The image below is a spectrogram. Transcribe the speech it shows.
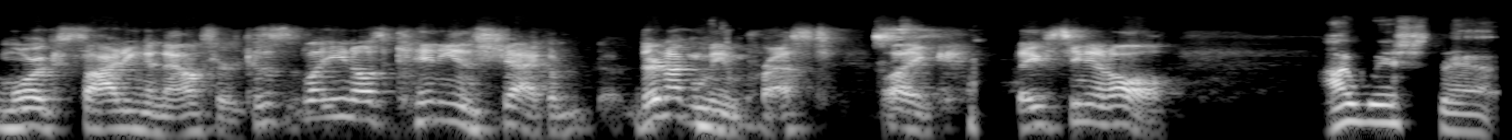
more exciting announcers because it's like you know it's Kenny and Shaq. Um, they're not gonna be impressed. Like they've seen it all. I wish that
